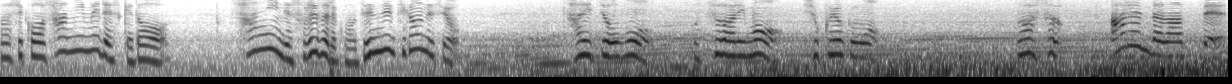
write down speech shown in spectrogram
う私こう3人目ですけど3人でそれぞれこう全然違うんですよ。体調もこうつわりも食欲もうわそうあるんだなって。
